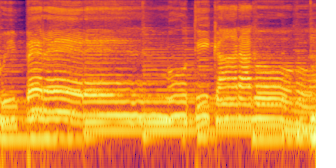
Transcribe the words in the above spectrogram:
Kui berere mutikara gogoaz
